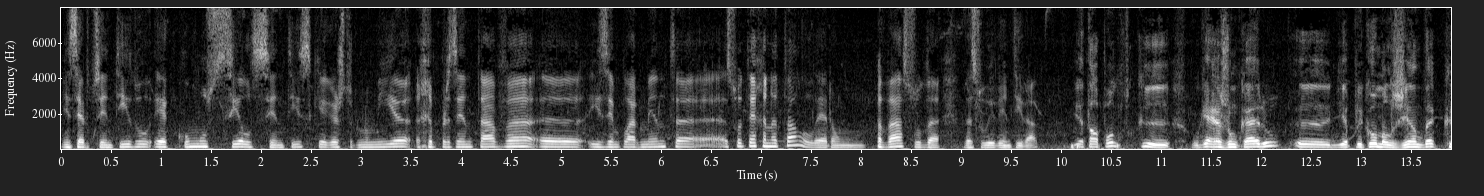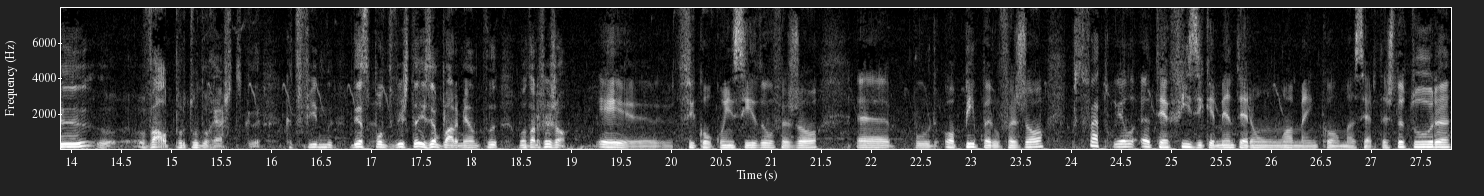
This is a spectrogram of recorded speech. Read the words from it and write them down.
Em certo sentido, é como se ele sentisse que a gastronomia representava uh, exemplarmente a, a sua terra natal, era um pedaço da, da sua identidade. E a tal ponto que o Guerra Junqueiro eh, lhe aplicou uma legenda que eh, vale por tudo o resto, que, que, define, desse ponto de vista, exemplarmente o António Feijó. É, ficou conhecido o Feijó uh, por Opíparo Feijó, porque de facto ele até fisicamente era um homem com uma certa estatura,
